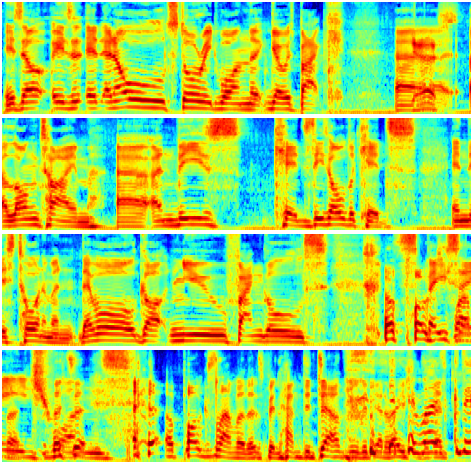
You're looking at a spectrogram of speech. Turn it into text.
is a is a, an old storied one that goes back uh, Yes. a long time, uh, and these kids, these older kids in this tournament, they've all got newfangled A space slammer. age That's a- ones. A, Pog slammer that's been handed down through the generations. Well, And it's the-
